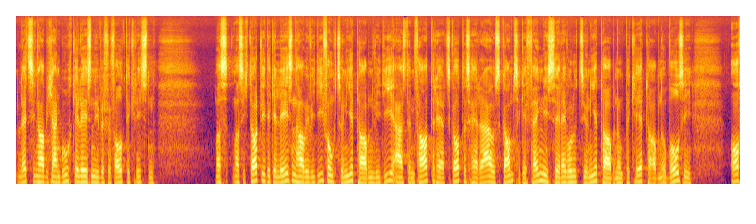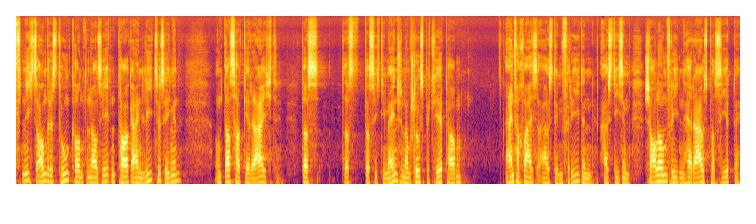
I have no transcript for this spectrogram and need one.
letztens habe ich ein Buch gelesen über verfolgte Christen. Was, was ich dort wieder gelesen habe, wie die funktioniert haben, wie die aus dem Vaterherz Gottes heraus ganze Gefängnisse revolutioniert haben und bekehrt haben, obwohl sie oft nichts anderes tun konnten, als jeden Tag ein Lied zu singen. Und das hat gereicht, dass, dass, dass sich die Menschen am Schluss bekehrt haben. Einfach weil es aus dem Frieden, aus diesem Shalom-Frieden heraus passierte.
